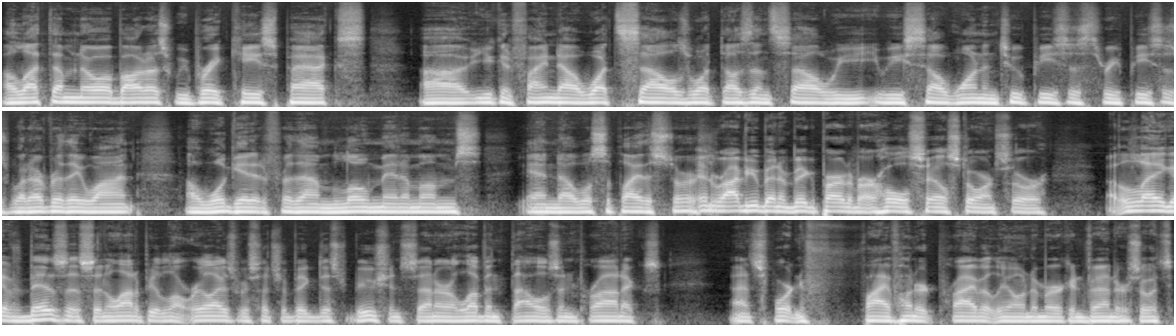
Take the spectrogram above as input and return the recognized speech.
uh, let them know about us. We break case packs. Uh, you can find out what sells, what doesn't sell. We we sell one and two pieces, three pieces, whatever they want. Uh, we'll get it for them, low minimums, and uh, we'll supply the stores. And Rob, you've been a big part of our wholesale store and store uh, leg of business, and a lot of people don't realize we're such a big distribution center, eleven thousand products, and supporting five hundred privately owned American vendors. So it's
